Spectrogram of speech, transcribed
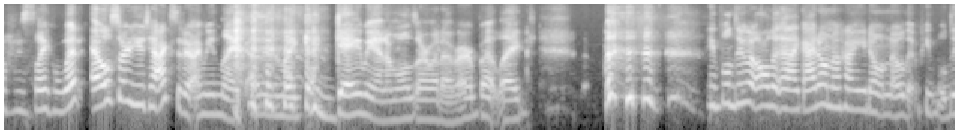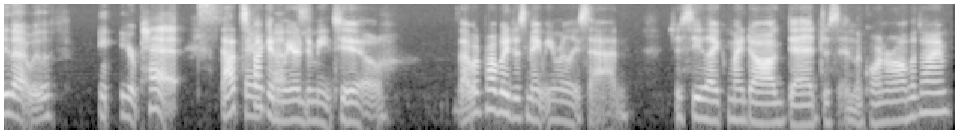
I was like, "What else are you taxidermy? I mean, like other than like game animals or whatever, but like." People do it all the like. I don't know how you don't know that people do that with your pets. That's fucking pets. weird to me too. That would probably just make me really sad. just see like my dog dead just in the corner all the time.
